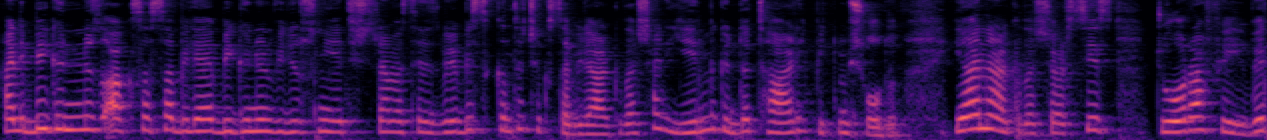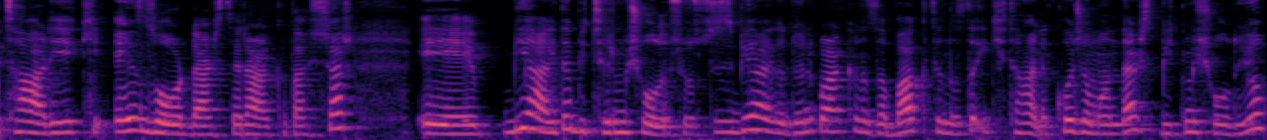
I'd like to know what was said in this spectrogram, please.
Hani bir gününüz aksasa bile bir günün videosunu yetiştiremeseniz bile bir sıkıntı çıksa bile arkadaşlar 20 günde tarih bitmiş oluyor. Yani arkadaşlar siz coğrafyayı ve tarihi ki en zor dersleri arkadaşlar bir ayda bitirmiş oluyorsunuz. Siz bir ayda dönüp arkanıza baktığınızda iki tane kocaman ders bitmiş oluyor.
